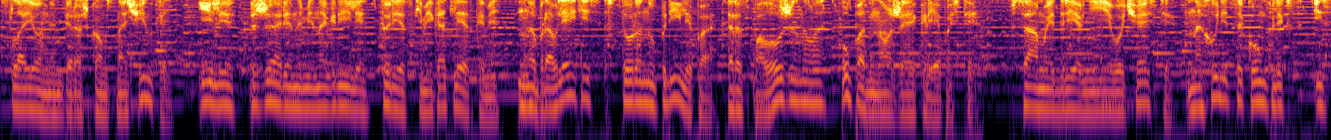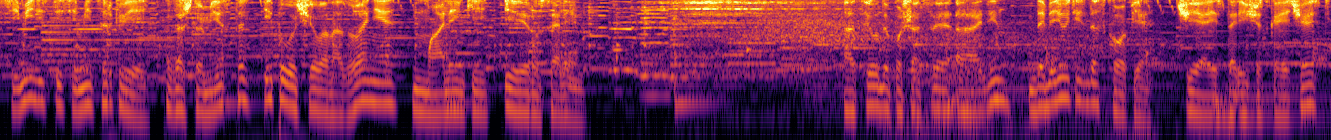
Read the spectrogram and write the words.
слоеным пирожком с начинкой или жареными на гриле турецкими котлетками, направляйтесь в сторону Прилипа, расположенного у подножия крепости. В самой древней его части находится комплекс из 77 церквей, за что место и получило название «Маленький Иерусалим». Отсюда по шоссе А1 доберетесь до Скопья, чья историческая часть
